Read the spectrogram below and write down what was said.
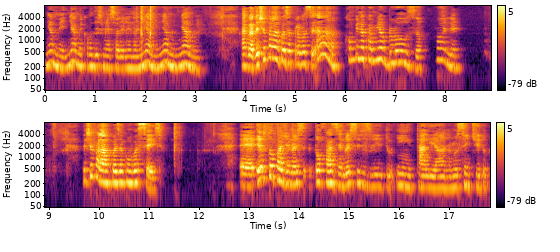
Nhame, nhame, como diz minha sorelina. Nhame, nhame, nhame. Agora, deixa eu falar uma coisa pra você. Ah, combina com a minha blusa. Olha. Deixa eu falar uma coisa com vocês. É, eu estou fazendo, estou fazendo esses vídeos em italiano, no sentido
